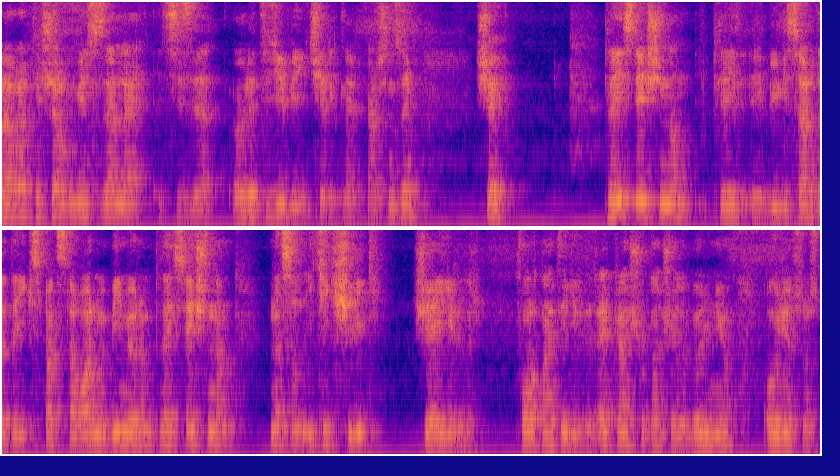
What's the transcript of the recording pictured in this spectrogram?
Merhaba arkadaşlar bugün sizlerle size öğretici bir içerikle karşınızdayım. Şey PlayStation'dan Play, e, bilgisayarda da Xbox'ta var mı bilmiyorum. PlayStation'dan nasıl iki kişilik şeye girilir? Fortnite'e girilir. Ekran şuradan şöyle bölünüyor. Oynuyorsunuz.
